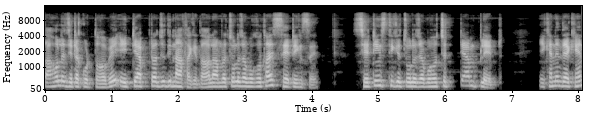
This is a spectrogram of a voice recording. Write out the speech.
তাহলে যেটা করতে হবে, এই ট্যাপটা যদি না থাকে, তাহলে আমরা চলে যাব কোথায়? সেটিংসে সেটিংস থেকে চলে যাব হচ্ছে ট্যাম্পলেট এখানে দেখেন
